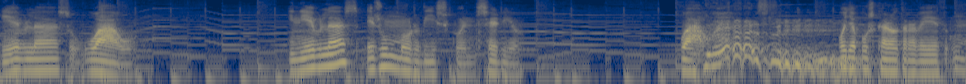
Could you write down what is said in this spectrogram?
Nieblas, wow. Nieblas es un mordisco, en serio. ¡Wow! Voy a buscar otra vez un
